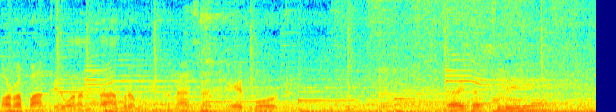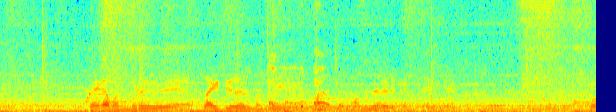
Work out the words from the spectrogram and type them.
ನೋಡ್ರಪ್ಪ, ತಿರುವನಂತಪುರಂ ಇಂಟರ್ನ್ಯಾಷನಲ್ ಏರ್ಪೋರ್ಟ್ ಆ್ಯಕ್ಚುಲಿ ಬೇಗ ಬಂದ್ಬಿಡಿ ಫ್ಲೈಟ್ ಇರೋದು ಬಂದು ಹನ್ನೆರಡು ಗಂಟೆಗೆ ಸೊ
